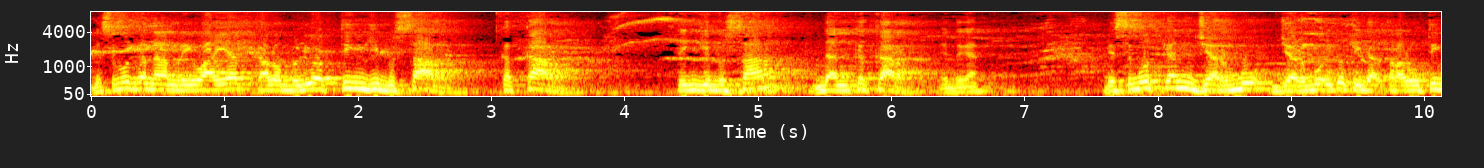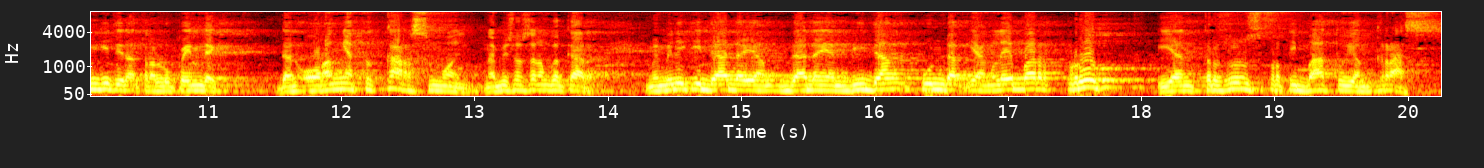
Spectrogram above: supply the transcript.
Disebutkan dalam riwayat kalau beliau tinggi besar, kekar. Tinggi besar dan kekar. Gitu kan. Disebutkan jarbu. Jarbu itu tidak terlalu tinggi, tidak terlalu pendek. Dan orangnya kekar semuanya. Nabi SAW kekar memiliki dada yang dada yang bidang, pundak yang lebar, perut yang tersusun seperti batu yang keras.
